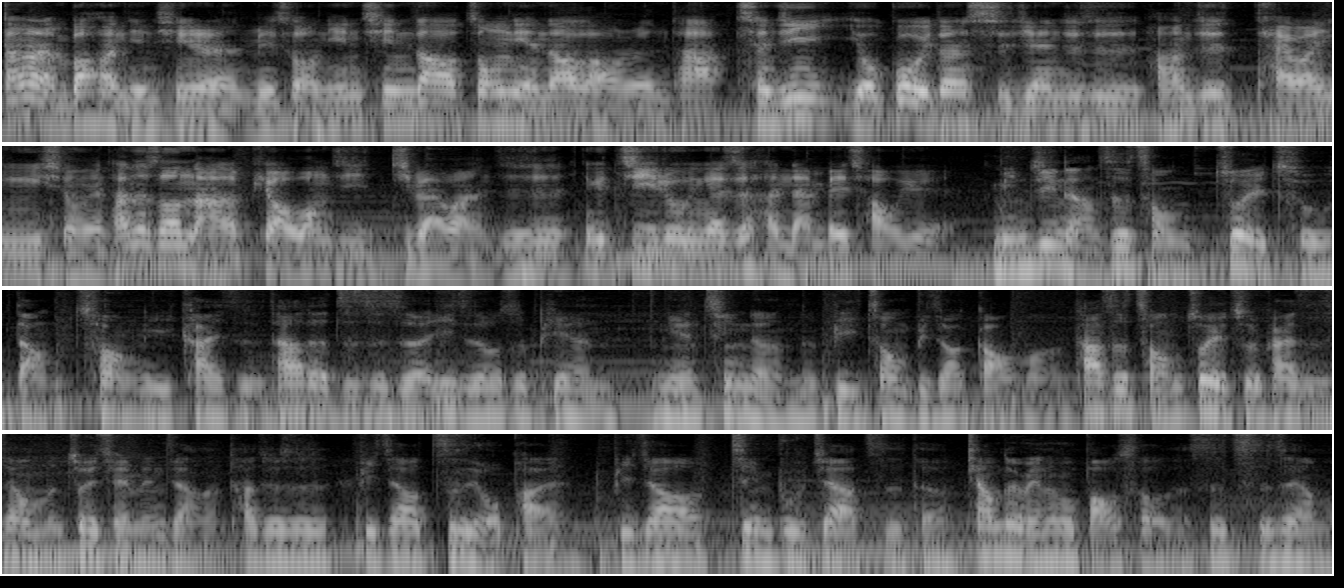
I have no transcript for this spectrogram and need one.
当然包含年轻人，没错，年轻到中年到老人，他曾经有过一段时间就是好像就是台台湾英雄，他那时候拿的票忘记几百万，只是那个记录应该是很难被超越。民进党是从最初党创立开始，他的支持者一直都是偏年轻人的比重比较高嘛。他是从最初开始，像我们最前面讲的，他就是比较自由派，比较进步价值的，相对没那么保守的，是是这样吗？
